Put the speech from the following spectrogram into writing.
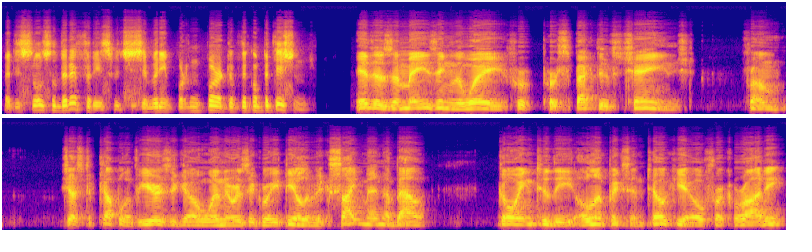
but it's also the referees, which is a very important part of the competition. It is amazing the way perspectives changed from just a couple of years ago when there was a great deal of excitement about going to the Olympics in Tokyo for karate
